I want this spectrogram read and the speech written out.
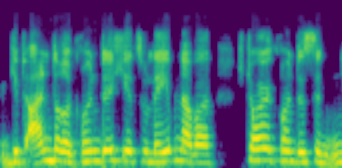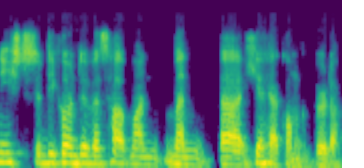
gibt andere Gründe, hier zu leben, aber Steuergründe sind nicht die Gründe, weshalb man, man äh, hierher kommen würde.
